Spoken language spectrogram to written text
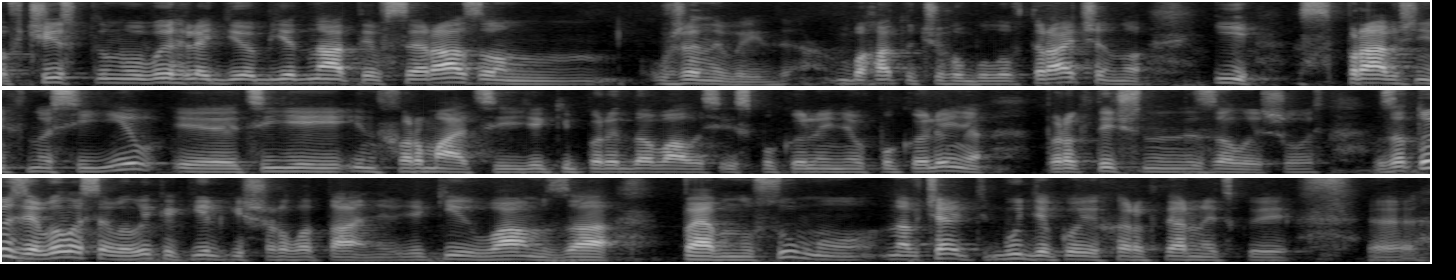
в чистому вигляді об'єднати все разом вже не вийде. Багато чого було втрачено, і справжніх носіїв е, цієї інформації, які передавалися із покоління в покоління, практично не залишилось. Зато з'явилася велика кількість шарлатанів, які вам за певну суму навчать будь-якої характерницької е,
